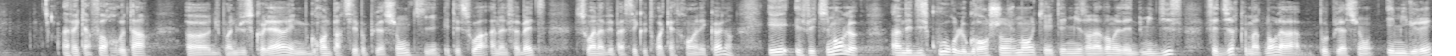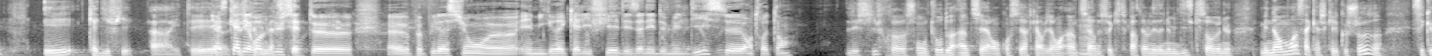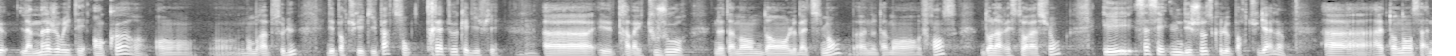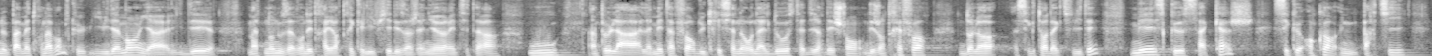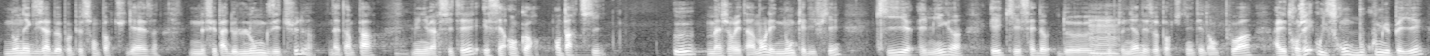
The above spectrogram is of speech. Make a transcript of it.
avec un fort retard euh, du point de vue scolaire, et une grande partie de la population qui était soit analphabète, soit n'avait passé que 3-4 ans à l'école. Et effectivement, le, un des discours, le grand changement qui a été mis en avant dans les années 2010, c'est de dire que maintenant la population émigrée est qualifiée. A été Est-ce qu'elle est revenue cette euh, euh, population euh, émigrée qualifiée des années 2010 euh, entre-temps? Les chiffres sont autour de un tiers. On considère qu'il y a environ un tiers mmh. de ceux qui sont partis dans les années 2010 qui sont revenus. Mais néanmoins, ça cache quelque chose, c'est que la majorité encore, en, en, nombre absolu, des Portugais qui partent sont très peu qualifiés. Mmh. Euh, et travaillent toujours, notamment dans le bâtiment, euh, notamment en France, dans la restauration. Et ça, c'est une des choses que le Portugal a, a, tendance à ne pas mettre en avant, parce que évidemment, il y a l'idée, maintenant nous avons des travailleurs très qualifiés, des ingénieurs, etc., ou un peu la, la métaphore du Cristiano Ronaldo, c'est-à-dire des, des gens très forts dans dans leur secteur d'activité. Mais ce que ça cache, c'est que encore une partie non négligeable de la population portugaise ne fait pas de longues études, n'atteint pas mmh. l'université, et c'est encore en partie eux, majoritairement, les non qualifiés, qui émigrent et qui essaient mmh. d'obtenir de, des opportunités d'emploi à l'étranger où ils seront beaucoup mieux payés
